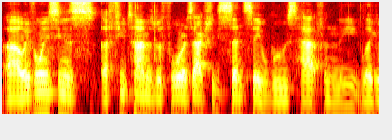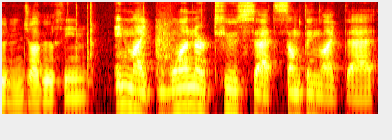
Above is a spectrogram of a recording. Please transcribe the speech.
Uh, we've only seen this a few times before. It's actually Sensei Wu's hat from the Lego Ninjago theme. In like one or two sets, something like that.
